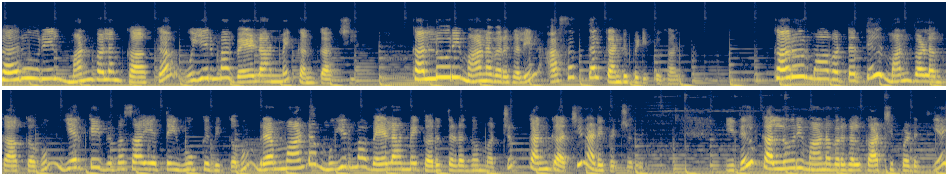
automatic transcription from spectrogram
கரூரில் மண்வளம் காக்க உயிர்ம வேளாண்மை கண்காட்சி. கல்லூரி மாணவர்களின் அசத்தல் கண்டுபிடிப்புகள். கரூர் மாவட்டத்தில் மண் வளம் காக்கவும் இயற்கை விவசாயத்தை ஊக்குவிக்கவும் பிரம்மாண்ட உயிர்ம வேளாண்மை கருத்தரங்கம் மற்றும் கண்காட்சி நடைபெற்றது. இதில் கல்லூரி மாணவர்கள் காட்சிப்படுத்திய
